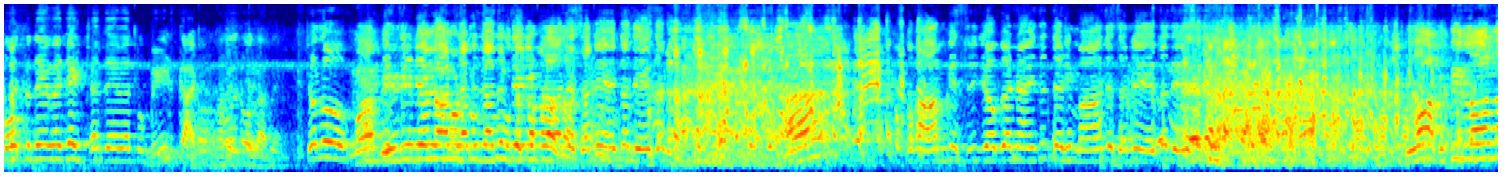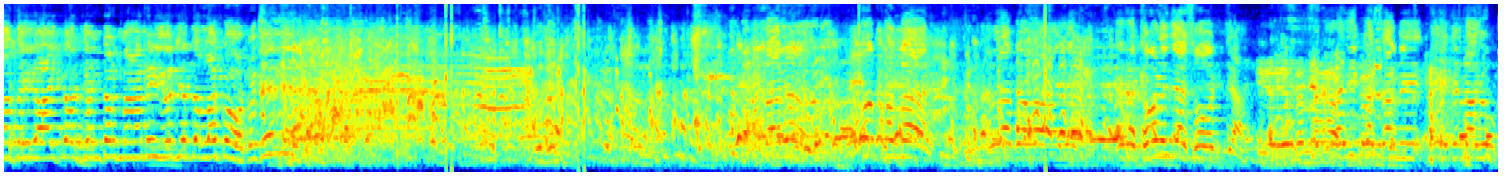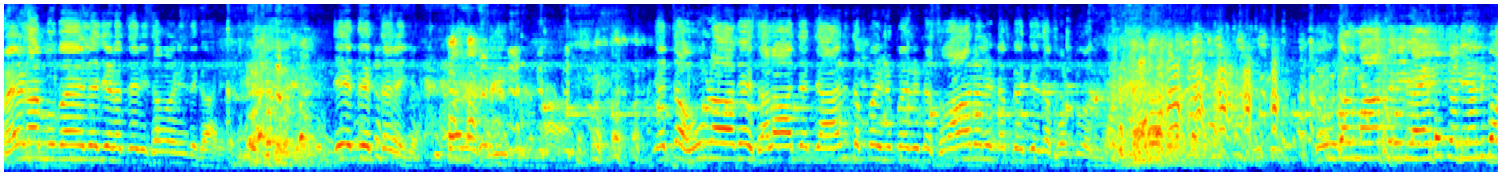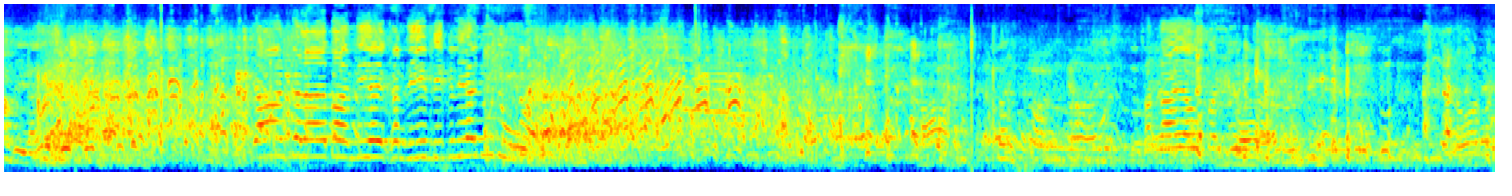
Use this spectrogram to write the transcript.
ਪੁੱਤ ਦੇਵੇ ਤੇ ਇੱਥੇ ਦੇਵੇ ਤੂੰ ਭੀੜ ਕੱਟ ਕੋਈ ਰੋਲਾ ਨਹੀਂ। ਚਲੋ ਮਾਂ ਬੀੜੀ ਨੇ ਮੁੜ ਸਕਦਾ ਤੇ ਤੇਰੀ ਮਾਂ ਦੇ। ਸਨੇ ਤਾਂ ਦੇ ਸਕਦਾ। ਹਾਂ? ਕਮਾਮ ਮਿਸਤਰੀ ਜੋਗਾ ਨਹੀਂ ਤੇ ਤੇਰੀ ਮਾਂ ਦੇ ਸਨੇ ਤਾਂ ਦੇ ਸਕਦਾ। ਲੱਖ ਦੀ ਲਾਲ ਤੇ ਅੱਜ ਕੱਲ ਜੈਂਟਲਮੈਨ ਹੀ ਹੋ ਜੇ ਦੱਲਾ ਘੋਟ ਗਏ ਨੇ। ਅੱਲਾ ਗਵਾਹ ਇਹ ਥੋੜਾ ਜਿਹਾ ਸੋਚ ਜਾ ਅਜੀ ਕਸਮ ਹੈ, ਇਹਦੇ ਨਾਲੋਂ ਬਹਿਣਾ ਮੋਬਾਈਲ ਹੈ ਜਿਹੜਾ ਤੇਰੀ ਸਮਾਣੀ ਦੇ ਘਰ ਹੈ ਇਹ ਬਿਹਤਰ ਹੈ ਯਾਰ ਇਹ ਤਾਂ ਹੁਣ ਆ ਗਏ ਸਲਾਹ ਤੇ ਚਾਹ ਨਹੀਂ ਤਾਂ ਪਹਿਲੇ ਪਹਿਲੇ ਨਸਵਾਨ ਵਾਲੇ ਡੱਬੇ ਤੇ ਦਾ ਫੋਟੋ ਆਉਂਦਾ ਤੂੰ ਜਨ ਮਾਂ ਤੇਰੀ ਲੈ ਤੇ ਚੜਿਆਂ ਨਹੀਂ ਬੰਦੀ ਆ ਜਾਨ ਚਲਾਏ ਬਾਂਦੀ ਹੈ ਖੰਦੀਰ ਨਿਕਲਿਆ ਜੂ ਜੂ बकाया ऊपर जो निकाल और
